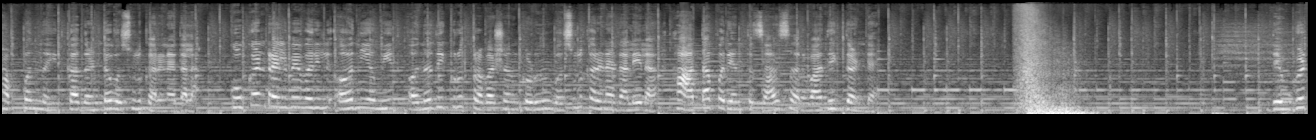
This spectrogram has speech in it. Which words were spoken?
छप्पन्न इतका दंड वसूल करण्यात आला. कोकण रेल्वेवरील अनियमित अनधिकृत प्रवाशांकडून वसूल करण्यात आलेला हा आतापर्यंतचा सर्वाधिक दंड आहे. देवगड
